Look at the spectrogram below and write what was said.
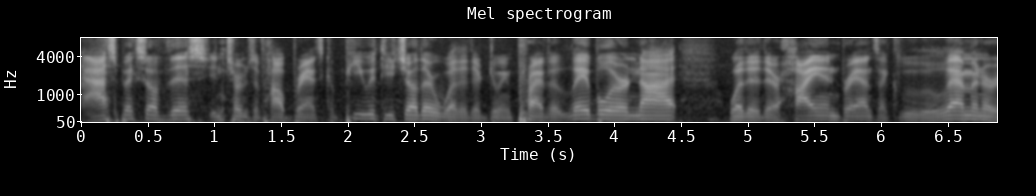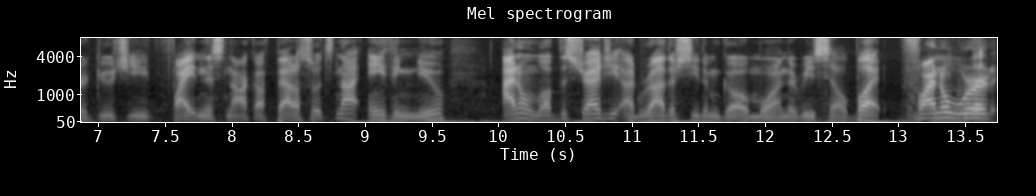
aspects of this in terms of how brands compete with each other, whether they're doing private label or not, whether they're high end brands like Lululemon or Gucci fighting this knockoff battle. So it's not anything new. I don't love the strategy. I'd rather see them go more on the resale. But final word,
